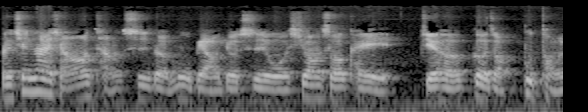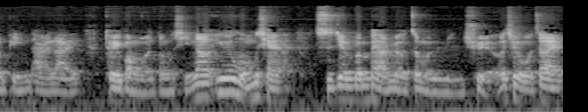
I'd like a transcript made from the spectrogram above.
嗯，现在想要尝试的目标就是，我希望说可以结合各种不同的平台来推广我的东西。那因为我目前时间分配还没有这么明确，而且我在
